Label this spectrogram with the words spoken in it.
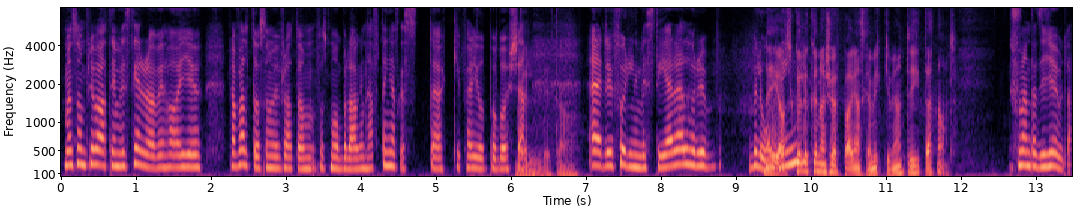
Men som privatinvesterare då, vi har ju framförallt då som vi pratade om för småbolagen haft en ganska stökig period på börsen. Väldigt, ja. Är du fullinvesterad? Har du belåning? Nej, jag skulle kunna köpa ganska mycket men jag har inte hittat något. Du får vänta till jul då?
